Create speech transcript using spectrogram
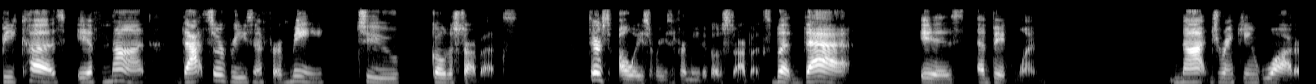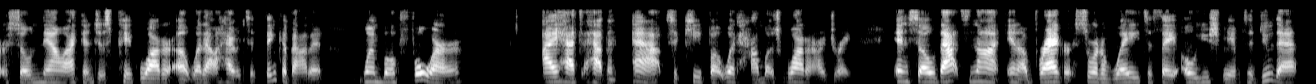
because if not, that's a reason for me to go to Starbucks. There's always a reason for me to go to Starbucks, but that is a big one. Not drinking water. So now I can just pick water up without having to think about it. When before I had to have an app to keep up with how much water I drink. And so that's not in a braggart sort of way to say, oh, you should be able to do that.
